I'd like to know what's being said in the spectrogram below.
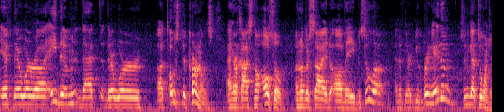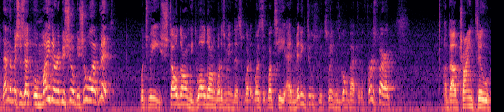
if there were uh, edim that there were uh, toasted kernels at her chasna, also another side of a besula, and if there you bring edim, so you get 200. Then the Mishnah said, umayder bishu, bishu will admit, which we stelled on, we dwelled on. What does it mean this? What, what's, what's he admitting to? So we explain. he's going back to the first parak about trying to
